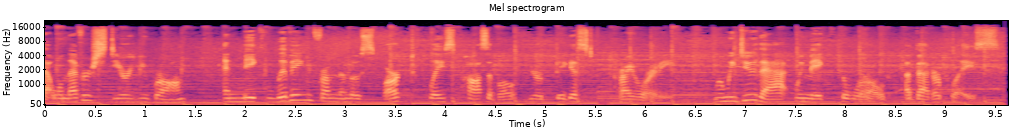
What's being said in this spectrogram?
that will never steer you wrong and make living from the most sparked place possible your biggest priority. When we do that, we make the world a better place.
